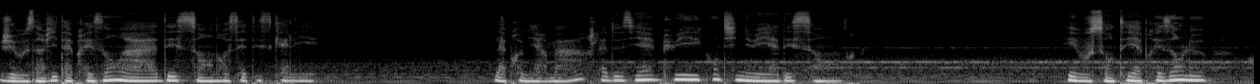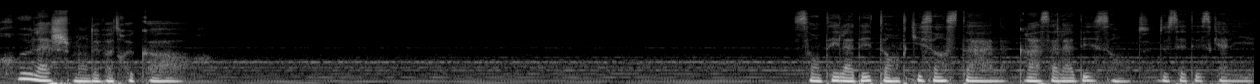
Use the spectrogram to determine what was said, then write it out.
Je vous invite à présent à descendre cet escalier la première marche, la deuxième, puis continuez à descendre. Et vous sentez à présent le relâchement de votre corps. Sentez la détente qui s'installe grâce à la descente de cet escalier.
